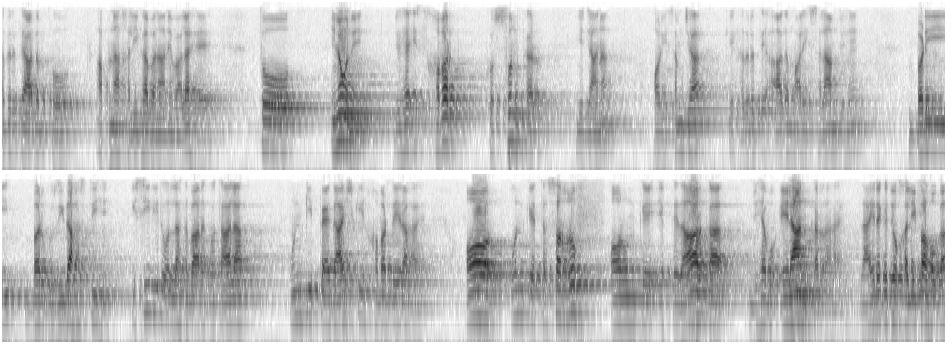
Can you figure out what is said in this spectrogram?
حضرت آدم کو اپنا خلیفہ بنانے والا ہے، تو انہوں نے جو ہے اس خبر کو سن کر یہ جانا اور یہ سمجھا کہ حضرت آدم علیہ السلام جو ہیں بڑی برگزیدہ ہستی ہیں۔ اسی لیے تو اللہ تبارک و تعالیٰ ان کی پیدائش کی خبر دے رہا ہے اور ان کے تصرف اور ان کے اقتدار کا جو ہے وہ اعلان کر رہا ہے۔ ظاہر ہے کہ جو خلیفہ ہوگا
